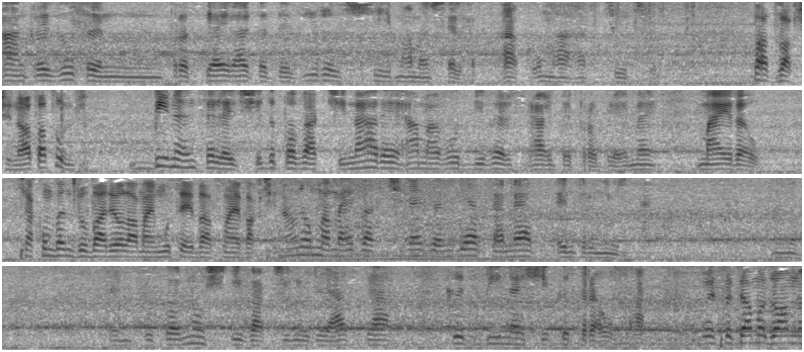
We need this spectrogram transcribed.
Am crezut în prostia altă de virus și m-am înșelat. Acum, ciuciu. V-ați vaccinat atunci? Bineînțeles, și după vaccinare am avut diverse alte probleme mai rău. Și acum pentru variola maimuței v-ați mai vaccinat? Nu mă mai vaccinez în viața mea pentru nimic. Nu. Pentru că nu știi vaccinurile astea cât bine și cât rău fac. Vă este teamă, doamnă,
